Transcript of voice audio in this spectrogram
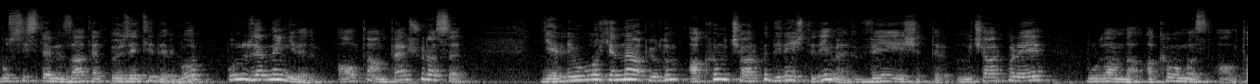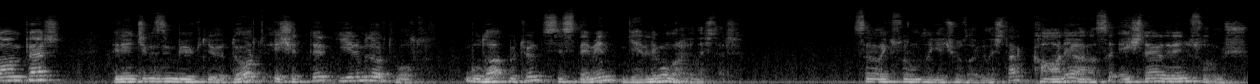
Bu sistemin zaten özetidir bu. Bunun üzerinden gidelim. 6 amper şurası. Gerilimi bulurken ne yapıyordum? Akım çarpı dirençti değil mi? V eşittir I çarpı R. Buradan da akımımız 6 amper. Direncimizin büyüklüğü 4 eşittir 24 volt. Bu da bütün sistemin gerilimi olur arkadaşlar. Sıradaki sorumuza geçiyoruz arkadaşlar. KL arası eşdeğer direnci sormuş.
